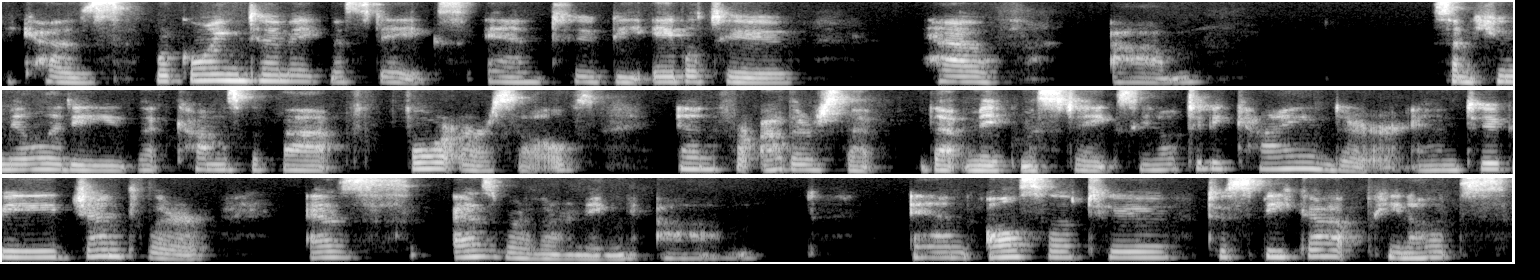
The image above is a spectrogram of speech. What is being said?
because we're going to make mistakes, and to be able to have um, some humility that comes with that for ourselves and for others that that make mistakes you know to be kinder and to be gentler as as we're learning um, and also to to speak up you know it's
